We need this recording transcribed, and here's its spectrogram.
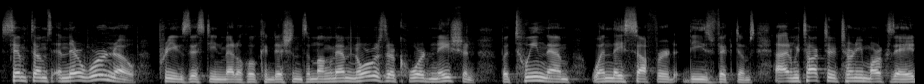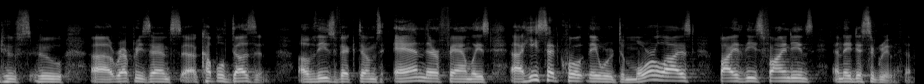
symptoms, and there were no pre existing medical conditions among them, nor was there coordination between them when they suffered these victims. Uh, and we talked to attorney Mark Zaid, who uh, represents a couple dozen of these victims and their families. Uh, he said, quote, they were demoralized by these findings and they disagree with them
